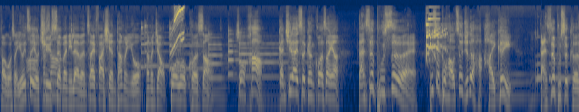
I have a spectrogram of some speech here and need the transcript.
法国说。有一次有去 Seven Eleven 才发现他们有他们叫菠萝科上，说好看起来是跟科上一样，但是不是哎，不是不好吃，觉得还还可以，但是不是科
